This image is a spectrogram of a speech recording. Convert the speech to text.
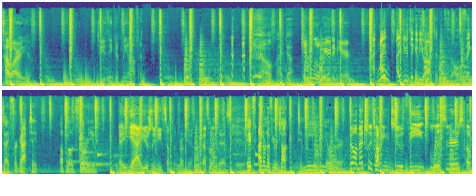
How are you? Do you think of me often? No, I don't. Getting a little weird in here. I, I, I do think of you often. of All the things I forgot to upload for you. Uh, yeah, I usually need something from you. That's what it is. If I don't know if you were talking to me or No, I'm actually talking to the listeners of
